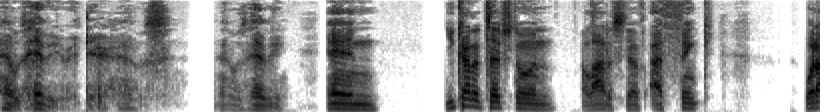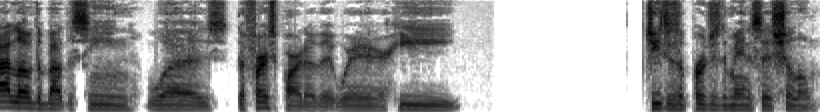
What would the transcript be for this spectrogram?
that was heavy right there. That was that was heavy. And you kind of touched on a lot of stuff. I think what I loved about the scene was the first part of it where he Jesus approaches the man and says shalom,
